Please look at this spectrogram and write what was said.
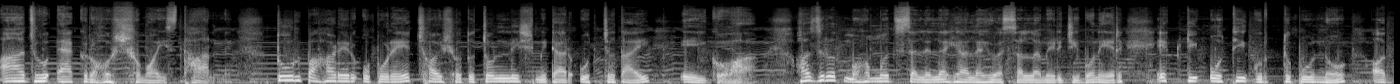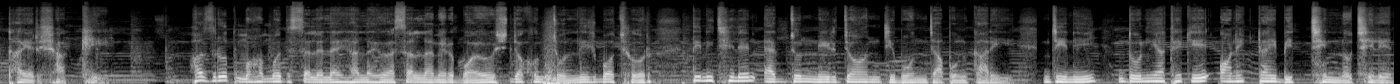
আজও এক রহস্যময় স্থান। তুর পাহাড়ের উপরে ছয়শত চল্লিশ মিটার উচ্চতায় এই গুহা। হজরত মোহাম্মদ সাল্লাহ আলহিউসাল্লামের জীবনের একটি অতি গুরুত্বপূর্ণ অধ্যায়ের সাক্ষী। হজরত মোহাম্মদ সাল্লাহ আলহিহাসাল্লামের বয়স যখন চল্লিশ বছর, তিনি ছিলেন একজন নির্জন জীবন যাপনকারী যিনি দুনিয়া থেকে অনেকটাই বিচ্ছিন্ন ছিলেন।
